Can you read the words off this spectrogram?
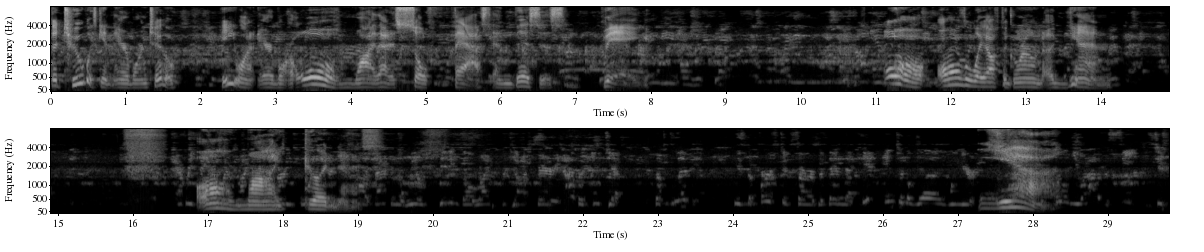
The two was getting airborne too. He went airborne. Oh my, that is so fast. And this is big. Oh, all the way off the ground again. Oh my goodness. Is the first concern, but then the hit into the wall when you're Yeah. pulling you out of the seat is just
